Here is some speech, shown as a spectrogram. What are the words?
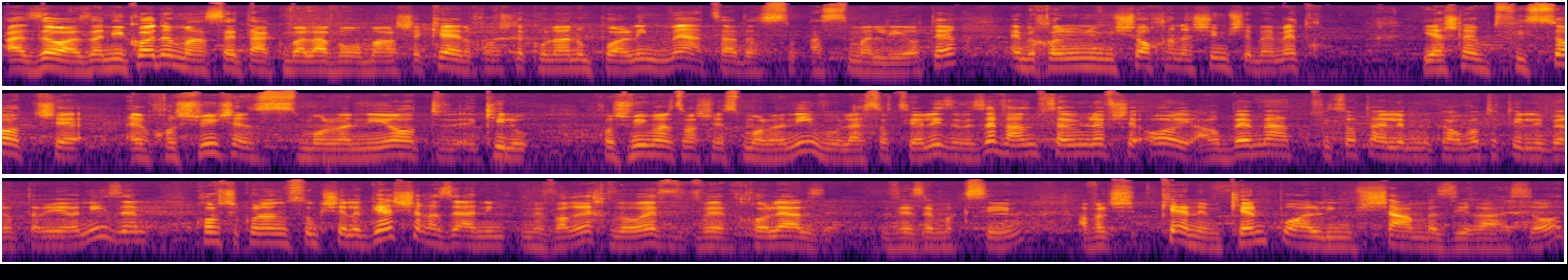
אז זהו, אז אני קודם אעשה את ההקבלה ואומר שכן, אני חושב שכולנו פועלים מהצד הש- השמאלי יותר. הם יכולים למשוך אנשים שבאמת יש להם תפיסות שהם חושבים שהן שמאלניות, כאילו, חושבים על עצמם שהם שמאלנים ואולי סוציאליזם וזה, ואז שמים לב שאוי, הרבה מהתפיסות האלה מקרבות אותי לליברטריאניזם, אני חושב שכולנו סוג של הגשר הזה, אני מברך ואוהב וחולה על זה, וזה מקסים. אבל ש- כן, הם כן פועלים שם בזירה הזאת.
